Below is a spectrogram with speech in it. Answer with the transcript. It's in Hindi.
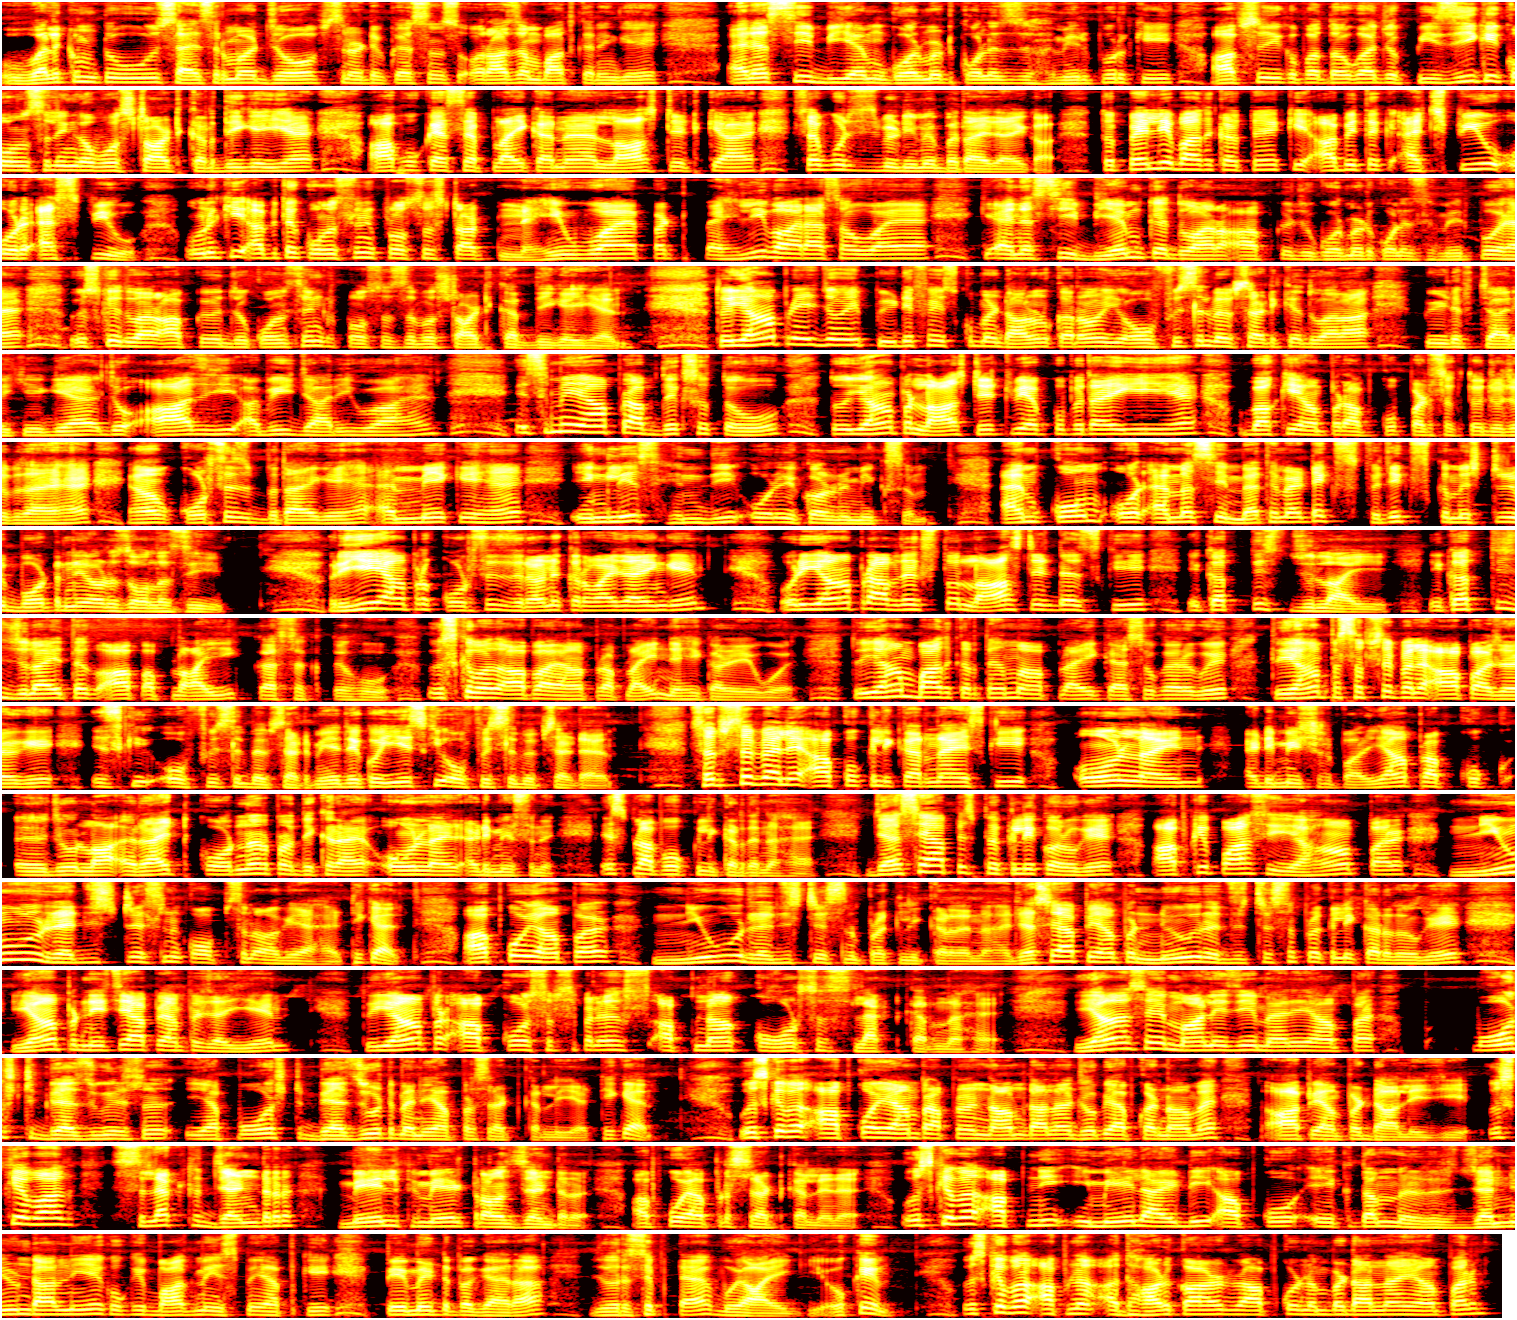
Welcome to Sai Sharma jobs notifications और आज हम बात करेंगे N S C B M government college Hamirpur की। आप सभी को पता होगा जो पीजी की काउंसलिंग है वो स्टार्ट कर दी गई है। आपको कैसे अप्लाई करना है लास्ट डेट क्या है, सब कुछ इस वीडियो में बताया जाएगा। तो पहले बात करते हैं कि अभी तक एच और एस उनकी अभी तक काउंसलिंग प्रोसेस स्टार्ट नहीं हुआ है। बट पहली बार ऐसा हुआ है कि N S C B M के द्वारा आपके जो गवर्नमेंट कॉलेज हमीरपुर है, उसके द्वारा आपके जो काउंसलिंग प्रोसेस है वो स्टार्ट कर दी गई है। तो यहाँ पर जो ये पी है, इसको मैं डाउनलोड कर रहा हूँ। ये ऑफिशियल वेबसाइट के द्वारा पी पीडीएफ जारी किया गया है, जो आज ही अभी जारी हुआ है। इसमें यहाँ पर आप देख सकते हो तो यहाँ पर लास्ट डेट भी आपको बताई गई है, बाकी यहाँ पर आपको पढ़ सकते हो जो जो बताया है। यहाँ कोर्सेज बताए गए हैं एमए के हैं इंग्लिश हिंदी और इकोनॉमिक्स एम और MSc mathematics physics chemistry botany और जोलॉजी और ये यहाँ पर कोर्सेज रन करवाए जाएँगे। और यहाँ पर आप देख सकते हो लास्ट डेट है इसकी, इकतीस जुलाई। इकतीस जुलाई तक आप अप्लाई कर सकते हो। उसके बाद आप यहाँ पर अप्लाई नहीं करोगे। तो यहाँ बात करते हैं, हम अप्लाई कैसे करोगे? तो यहाँ पर सबसे पहले आप आ जाओगे इसकी ऑफिशियल वेबसाइट में। ये देखो, ये इसकी ऑफिशियल वेबसाइट है। सबसे पहले आपको क्लिक करना है इसकी ऑनलाइन एडमिशन पर। यहाँ पर आपको जो राइट कॉर्नर पर दिख रहा है ऑनलाइन एडमिशन इस पर आपको क्लिक कर देना है। जैसे आप इस पर क्लिक करोगे, आपके पास यहाँ पर न्यू रजिस्ट्रेशन का ऑप्शन आ गया है, ठीक है? आपको यहाँ पर न्यू रजिस्ट्रेशन पर क्लिक कर देना है। जैसे आप यहाँ पर न्यू रजिस्ट्रेशन पर क्लिक कर दोगे, यहाँ पर नीचे आप यहाँ पर जाइए तो यहाँ पर आपको सबसे पहले अपना कोर्स सेलेक्ट करना है। यहाँ से मान लीजिए मैंने यहाँ पर पोस्ट ग्रेजुएशन या पोस्ट ग्रेजुएट मैंने यहाँ पर सेलेक्ट कर लिया ठीक है? उसके बाद आपको यहाँ पर अपना नाम डालना जो भी आपका नाम है, आप यहाँ पर डाल लीजिए। उसके बाद select gender male female transgender आपको यहाँ पर सेलेक्ट कर लेना है। उसके बाद अपनी ईमेल आईडी आपको एकदम जेन्यून डालनी है, क्योंकि बाद में इसमें आपकी पेमेंट वगैरह जो रिसिप्ट है वो आएगी ओके उसके बाद अपना आधार कार्ड आपको नंबर डालना है यहाँ पर।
